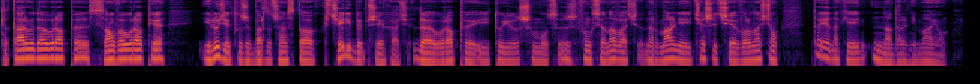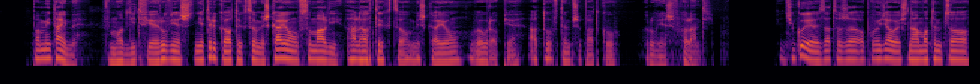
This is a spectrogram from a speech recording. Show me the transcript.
dotarły do Europy, są w Europie i ludzie, którzy bardzo często chcieliby przyjechać do Europy i tu już móc funkcjonować normalnie i cieszyć się wolnością, to jednak jej nadal nie mają. Pamiętajmy, w modlitwie również nie tylko o tych, co mieszkają w Somalii, ale o tych, co mieszkają w Europie, a tu w tym przypadku również w Holandii. Dziękuję za to, że opowiedziałeś nam o tym, co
